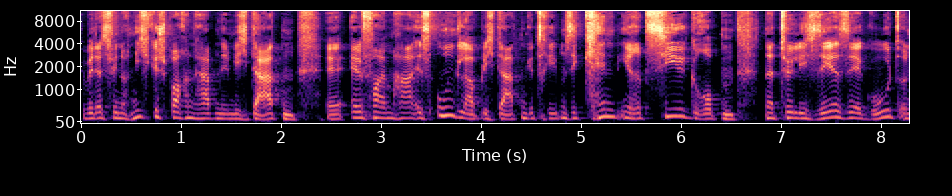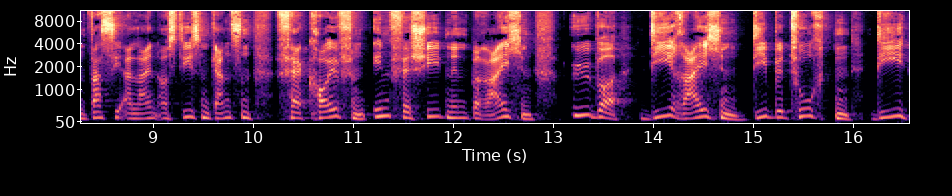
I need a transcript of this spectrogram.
über das wir noch nicht gesprochen haben, nämlich Daten. Äh, LVMH ist unglaublich datengetrieben. Sie kennen ihre Zielgruppen natürlich sehr, sehr gut. Und was sie allein aus diesen ganzen Verkäufen in verschiedenen Bereichen über die Reichen, die Betuchten, die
